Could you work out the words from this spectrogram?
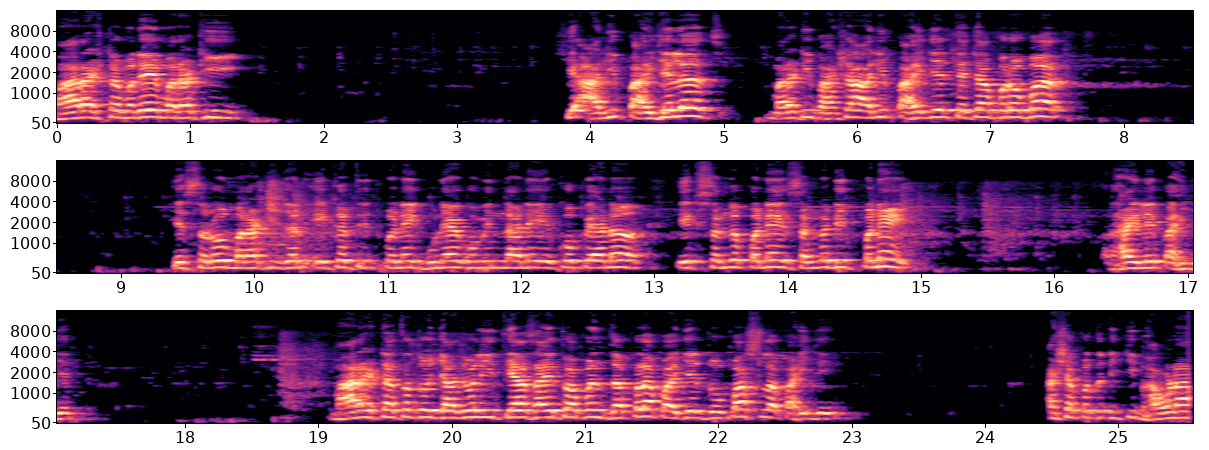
महाराष्ट्रामध्ये मराठी ही आली पाहिजेलच. मराठी भाषा आली पाहिजे त्याच्याबरोबर. हे सर्व मराठी जण एकत्रितपणे गुण्यागोविंदाने एकोप्यानं एक संघपणे संघटितपणे राहिले पाहिजेत. महाराष्ट्राचा जो जाज्वल इतिहास आहे तो आपण जपला पाहिजे जोपासला पाहिजे. अशा पद्धतीची भावना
